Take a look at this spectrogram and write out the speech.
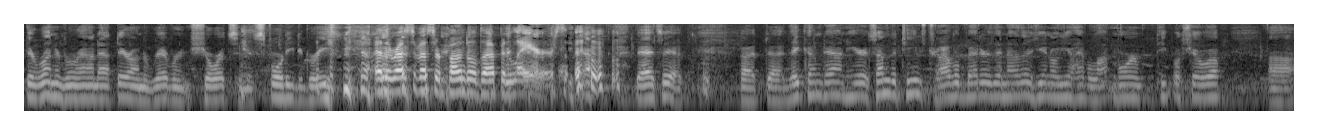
they're running around out there on the river in shorts, and it's 40 degrees. And the rest of us are bundled up in layers. That's it. But uh, they come down here. Some of the teams travel better than others. You know, you have a lot more people show up. Uh,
